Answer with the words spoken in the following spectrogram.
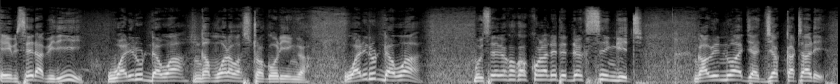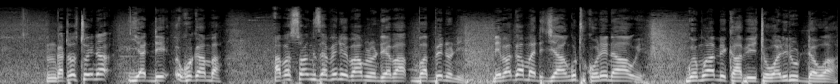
ebiseera biri wali luddawa nga muwala wa stragolinga wali luddawa mu biseera bya coca-cola ne tedek singit nga winwaji ajja katale. Nga tolina yadde okugamba abaswangiza vene bamulondera ba benoni ne bagamba nti jangu tukole naawe gwe mwami kabiito wali luddawa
